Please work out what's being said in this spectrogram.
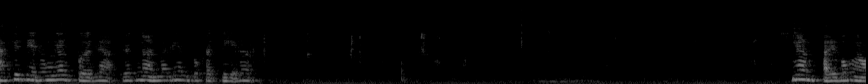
อาทิตย์นี้โรงเรียนเปิดแล้วเล็กน้อยมาเรียนปกติแล้วงานไปบ่เงา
